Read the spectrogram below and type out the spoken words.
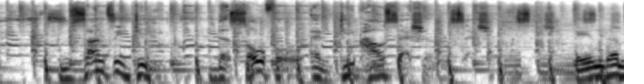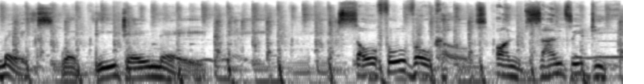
Mzansi Deep, the soulful and deep house sessions. sessions. In the mix with DJ Nade. Soulful vocals on Mzansi Deep.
